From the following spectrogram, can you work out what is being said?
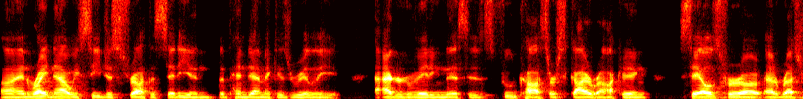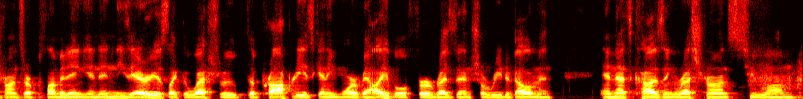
Uh, and right now, we see just throughout the city, and the pandemic is really aggravating this. Is food costs are skyrocketing, sales for uh, at restaurants are plummeting, and in these areas like the West Loop, the property is getting more valuable for residential redevelopment, and that's causing restaurants to um,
